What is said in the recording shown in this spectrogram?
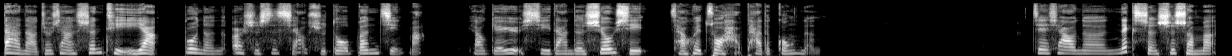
大脑就像身体一样，不能二十四小时都绷紧嘛，要给予适当的休息，才会做好它的功能。介绍呢，Nixon 是什么？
